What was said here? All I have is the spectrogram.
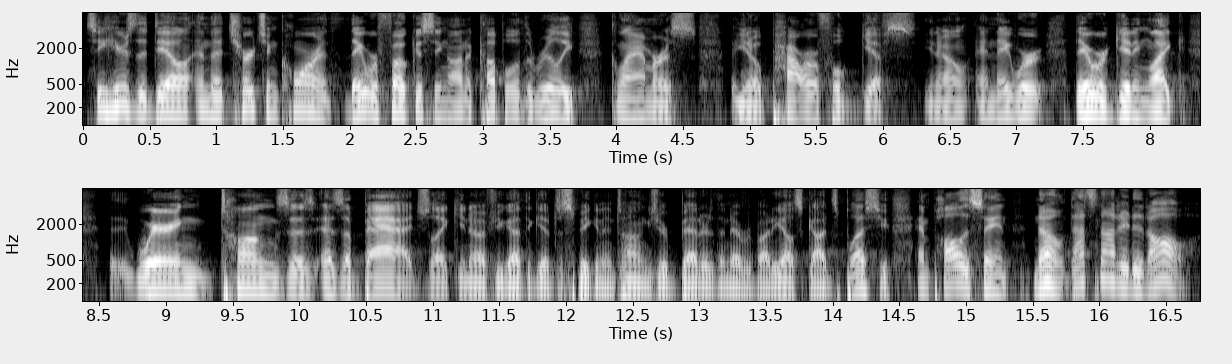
See, here's the deal. In the church in Corinth, they were focusing on a couple of the really glamorous, you know, powerful gifts, you know, and they were they were getting like wearing tongues as, as a badge. Like, you know, if you got the gift of speaking in tongues, you're better than everybody else. God's bless you. And Paul is saying, no, that's not it at all.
